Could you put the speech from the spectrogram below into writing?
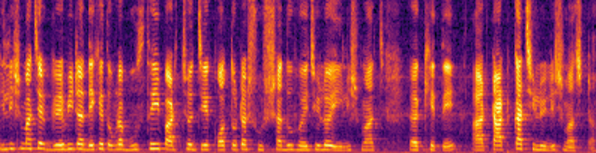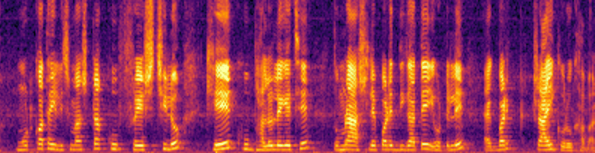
ইলিশ মাছের গ্রেভিটা দেখে তোমরা বুঝতেই পারছ যে কতটা সুস্বাদু হয়েছিল ইলিশ মাছ খেতে। আর টাটকা ছিল ইলিশ মাছটা। মোট কথা ইলিশ মাছটা খুব ফ্রেশ ছিল। খেয়ে খুব ভালো লেগেছে। তোমরা আসলে পরে দীঘাতে এই হোটেলে একবার ট্রাই করো খাবার।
